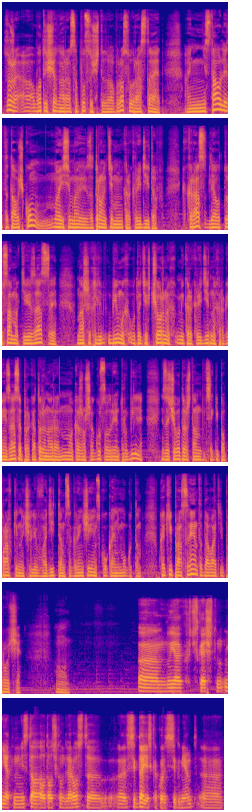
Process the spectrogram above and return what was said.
Слушай, а вот еще, наверное, сопутствующий этот вопрос вырастает. А не стал ли это толчком, ну, если мы затронем тему микрокредитов, как раз для вот той самой активизации наших любимых вот этих черных микрокредитных организаций, про которые, наверное, ну, на каждом шагу в свое время трубили, из-за чего даже там всякие поправки начали вводить там с ограничением, сколько они могут там, какие проценты давать и прочее. Вот. Ну, я хочу сказать, что нет, не стало толчком для роста. Э, всегда есть какой-то сегмент э,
